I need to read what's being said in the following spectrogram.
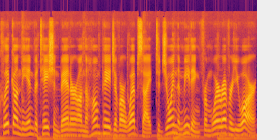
Click on the invitation banner on the homepage of our website to join the meeting from wherever you are,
